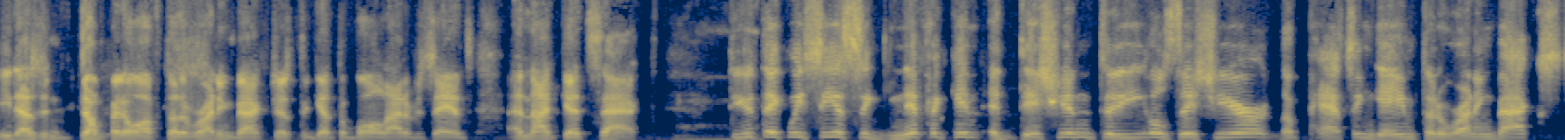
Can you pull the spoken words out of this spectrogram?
He doesn't dump it off to the running back just to get the ball out of his hands and not get sacked. Do you think we see a significant addition to the Eagles this year? The passing game to the running backs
